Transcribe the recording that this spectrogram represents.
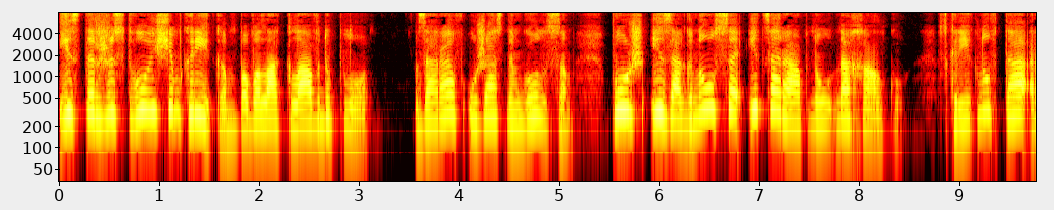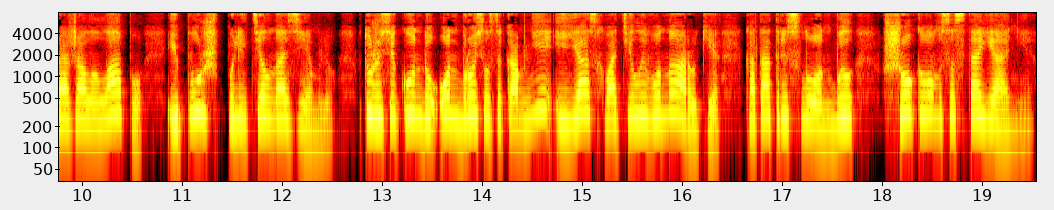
и с торжествующим криком поволокла в дупло. Зарав ужасным голосом, Пуш изогнулся и царапнул нахалку. Вскрикнув, та рожала лапу, и Пурш полетел на землю. В ту же секунду он бросился ко мне, и я схватил его на руки. Кота трясло, он был в шоковом состоянии.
